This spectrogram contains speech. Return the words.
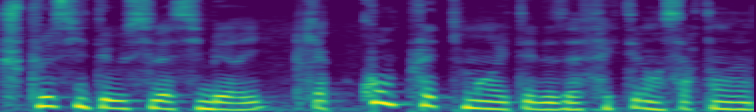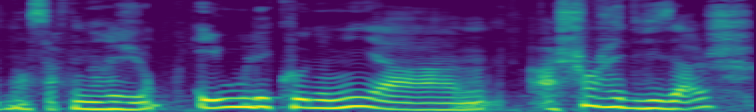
Je peux citer aussi la Sibérie, qui a complètement été désaffectée dans, certains, dans certaines régions, et où l'économie a, a, changé de visage.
